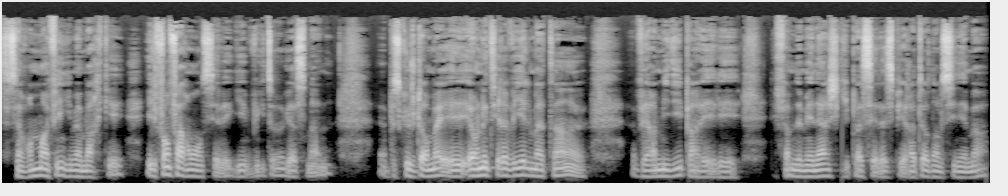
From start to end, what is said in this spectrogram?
C'est vraiment un film qui m'a marqué. Le fanfaron aussi avec Victor Gassman, parce que je dormais et on était réveillé le matin vers midi par les, les, femmes de ménage qui passaient l'aspirateur dans le cinéma.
